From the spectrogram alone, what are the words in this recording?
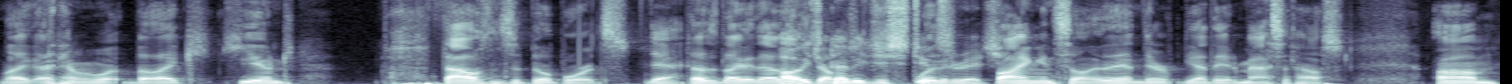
Like I can't remember, what, but like he owned thousands of billboards. yeah That was like that was oh job, gotta be just stupid rich Buying and selling. They, yeah, they had a massive house. Um,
